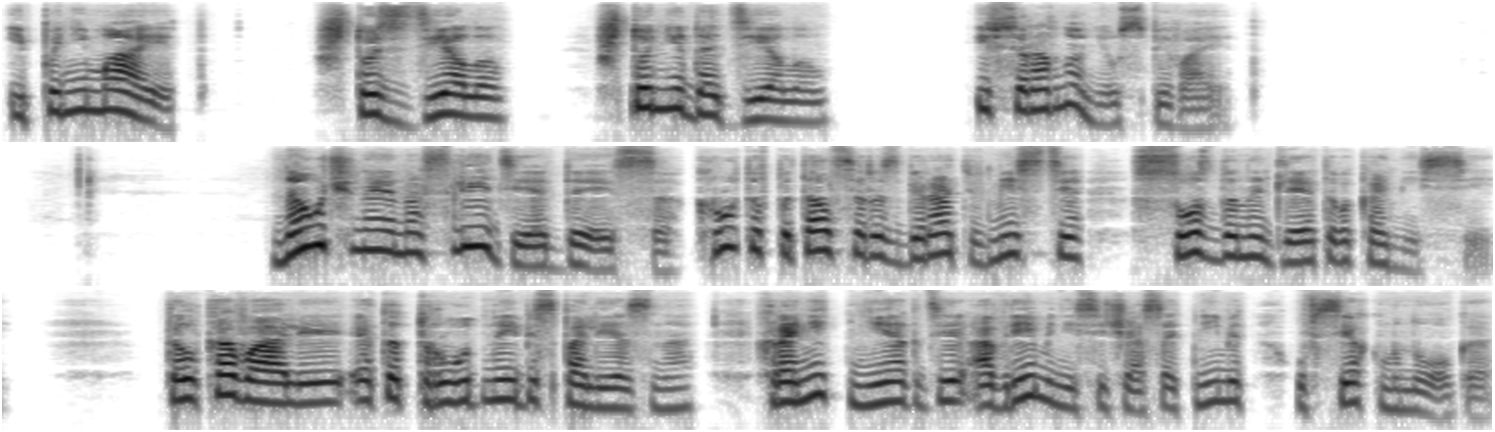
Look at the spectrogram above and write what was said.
и понимает, что сделал, что не доделал, и все равно не успевает. Научное наследие Дейса Крутов пытался разбирать вместе с созданной для этого комиссией. Толковали, это трудно и бесполезно, хранить негде, а времени сейчас отнимет у всех много.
